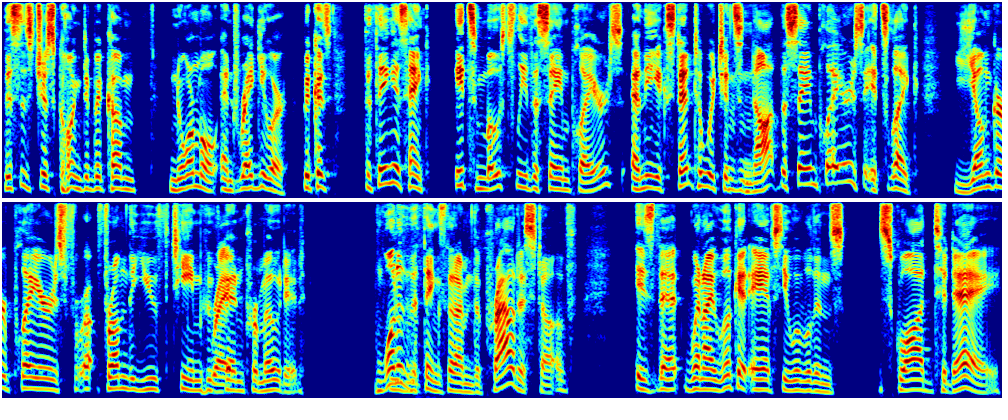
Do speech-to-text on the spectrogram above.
this is just going to become normal and regular. Because the thing is, Hank, it's mostly the same players, and the extent to which it's Mhm. not the same players, it's like younger players fr- from the youth team who've Right. been promoted. One of Mhm. the things that I'm the proudest of is that when I look at AFC Wimbledon's squad today,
